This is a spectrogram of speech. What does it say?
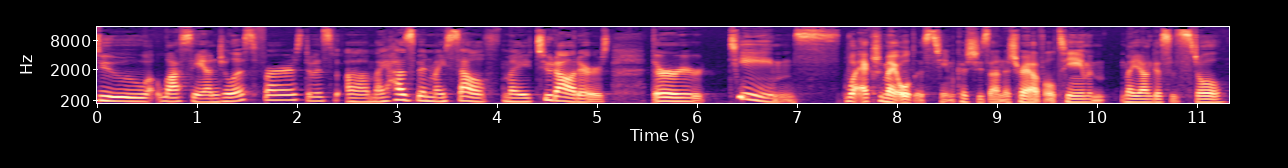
to Los Angeles first. It was uh, my husband, myself, my two daughters, their teams, well, actually, my oldest team because she's on a travel team, and my youngest is still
